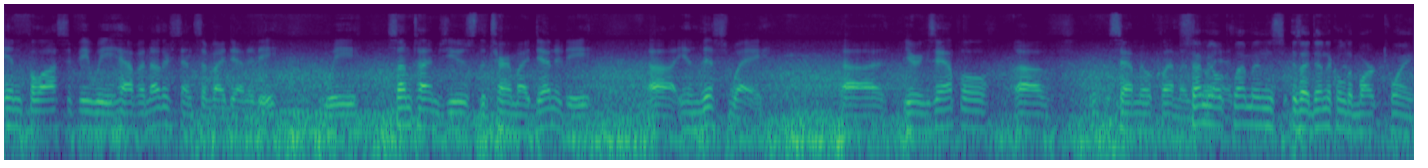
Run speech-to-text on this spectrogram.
in philosophy, we have another sense of identity. We sometimes use the term identity uh, in this way. Uh, your example of Samuel Clemens. Samuel. Clemens is identical to Mark Twain.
